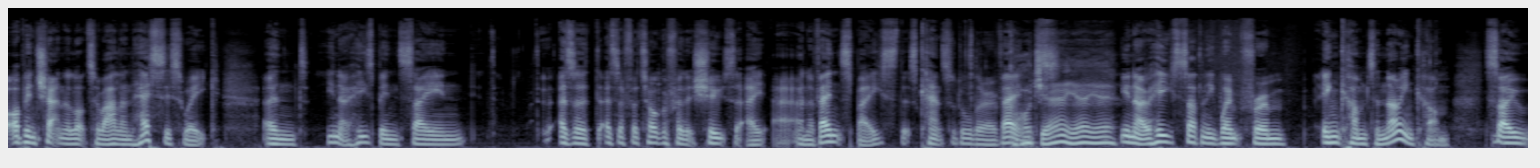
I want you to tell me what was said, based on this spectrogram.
I've been chatting a lot to Alan Hess this week, and you know, he's been saying as a as a photographer that shoots at a, an event space that's cancelled all their events. God, yeah, yeah, yeah. You know, he suddenly went from income to no income. So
